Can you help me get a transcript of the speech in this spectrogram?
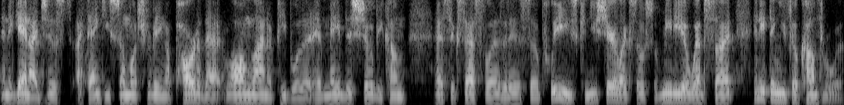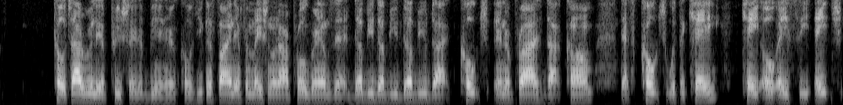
and again, I just I thank you so much for being a part of that long line of people that have made this show become as successful as it is. So please, can you share like social media, website, anything you feel comfortable with? Coach, I really appreciate it being here, Coach. You can find information on our programs at www.koachenterprise.com. That's coach with a K, K O A C H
